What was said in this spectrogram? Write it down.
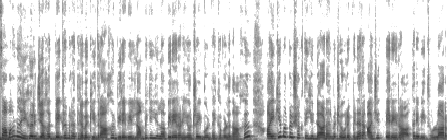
சபாநாயகர் ஜெகத் விக்ரமரத்னவுக்கு எதிராக விரைவில் நம்பிக்கையில்லா பிரேரணையொன்றை முன்வைக்க உள்ளதாக ஐக்கிய மக்கள் சக்தியின் நாடாளுமன்ற உறுப்பினர் அஜித் பெரேரா தெரிவித்துள்ளார்.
